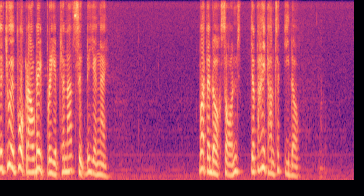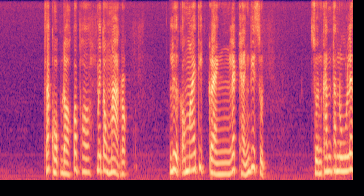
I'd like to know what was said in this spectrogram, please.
จะช่วยพวกเราได้เปรียบชนะศึกได้ยังไง ว่าแต่ดอกสอนจะให้ทำสักกี่ดอก สักหกดอกก็พอไม่ต้องมากหรอก เลือกเอาไม้ที่แกร่งและแข็งที่สุดส่วนคันธนูและ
